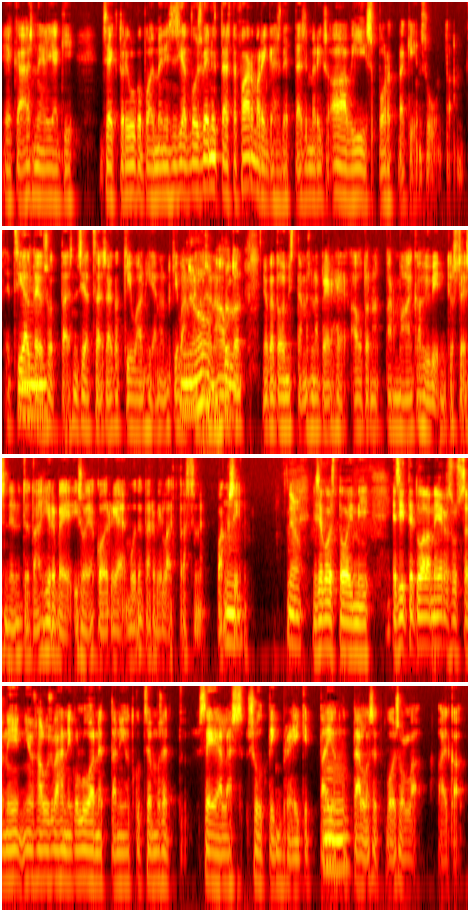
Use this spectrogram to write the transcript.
ehkä S4kin, sektorin ulkopuolelle menisi, niin sieltä voisi venyttää sitä farmarin käsitettä esimerkiksi A5 Sportbackin suuntaan. Et sieltä mm. jos ottaisi, niin sieltä saisi aika kivan, hienon, kivan Joo, näköisen auton, joka toimisi tämmöisenä perheautona varmaan aika hyvin, jos ei sinne nyt jotain hirveän isoja koiria ja muita tarvitse laittaa sinne paksiin. Mm. Joo. Niin se voisi toimia. Ja sitten tuolla Mersussa, niin, niin jos haluaisi vähän niin kuin luonnetta, niin jotkut semmoiset CLS shooting breakit tai mm. jotkut tällaiset voisi olla aika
